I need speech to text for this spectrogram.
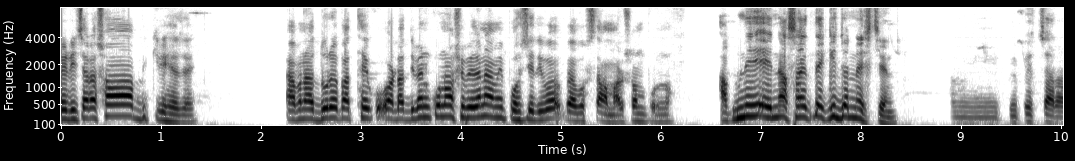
রেডি চারা সব বিক্রি হয়ে যায়। আপনার দূরে পার থেকে অর্ডার দিবেন কোনো অসুবিধা নেই আমি পৌঁছে দিব ব্যবস্থা আমার সম্পূর্ণ। আপনি এই নার্সারিতে কি জন্য এসছেন? আমি পেঁপের চারা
